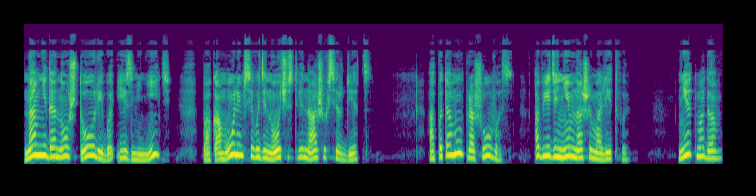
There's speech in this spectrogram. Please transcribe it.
Нам не дано что-либо изменить, пока молимся в одиночестве наших сердец. А потому прошу вас, объединим наши молитвы. Нет, мадам,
